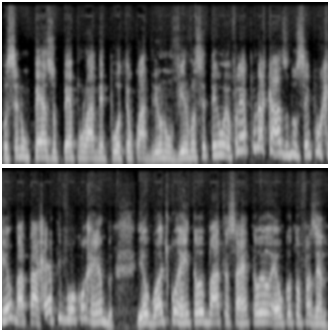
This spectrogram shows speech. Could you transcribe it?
Você não pesa o pé para um lado nem para o outro, teu quadril não vira. Você tem um... Eu falei: "É por acaso, não sei por que eu bato a reta e vou correndo". E eu gosto de correr, então eu bato essa reta, então eu, é o que eu estou fazendo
